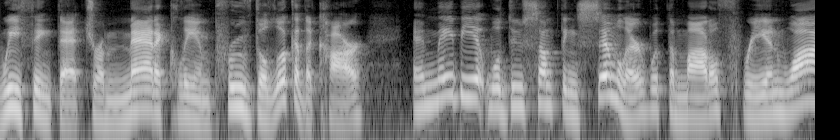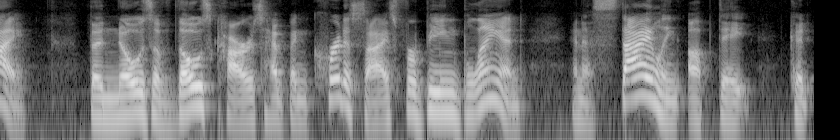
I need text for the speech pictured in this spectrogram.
We think that dramatically improved the look of the car, and maybe it will do something similar with the Model 3 and Y. The nose of those cars have been criticized for being bland, and a styling update could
